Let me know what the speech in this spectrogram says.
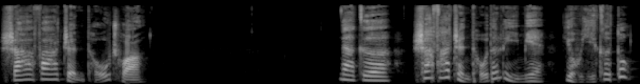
沙发枕头床。那个沙发枕头的里面有一个洞。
